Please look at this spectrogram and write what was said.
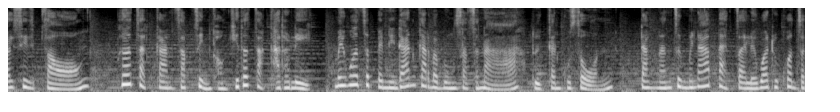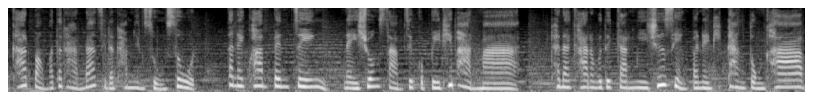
1942 เพื่อจัดการทรัพย์สินของคิตจักรคาทอลิก ไม่ว่าจะเป็นในด้านการบำรุงศาสนา หรือการกุศล ดังนั้นจึงไม่น่าแปลกใจเลยว่าทุกคนจะคาดหวังมาตรฐานด้านศีลธรรมอย่างสูงสุด แต่ในความเป็นจริง ในช่วง 30 กว่าปีที่ผ่านมา ธนาคารวาติกันมีชื่อเสียงไปในทิศทางตรงข้าม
